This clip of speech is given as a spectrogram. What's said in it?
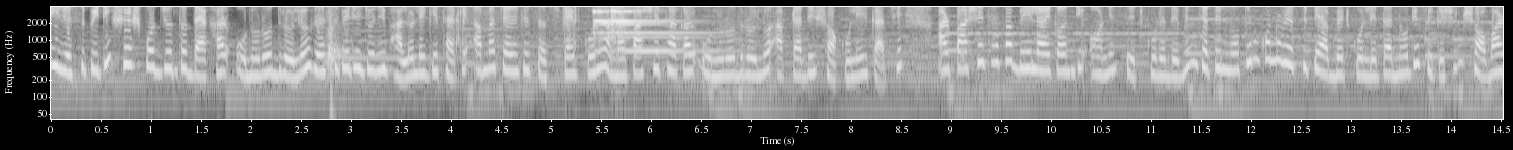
এই রেসিপিটি শেষ পর্যন্ত দেখার অনুরোধ রইল। রেসিপিটি যদি ভালো লেগে থাকে, আমার চ্যানেলকে সাবস্ক্রাইব করে আমার পাশে থাকার অনুরোধ রইল আপনাদের সকলের কাছে। আর পাশে থাকা বেল আইকনটি অনে সেট করে দেবেন, যাতে নতুন কোনো রেসিপি আপডেট করলে তার নোটিফিকেশন সবার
